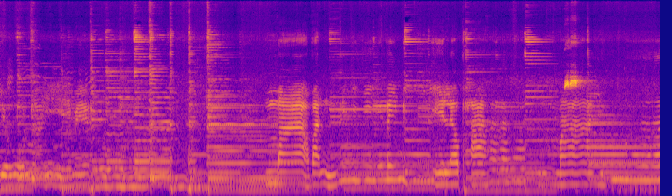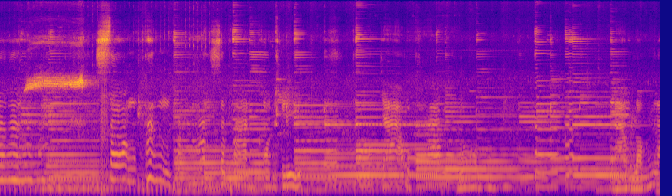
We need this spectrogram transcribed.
อยู่ในไม่รู้มาวันนี้ไม่มีแล้วพานมาสองทั้งปานสะพานคอนกรีตทอดยาวข้ามโลกน้ำหลงไหล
